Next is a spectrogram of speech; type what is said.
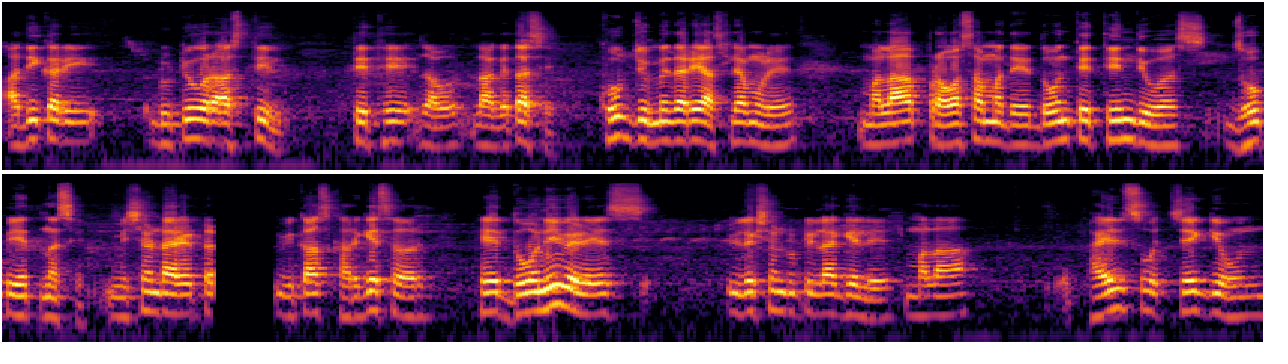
अधिकारी ड्युटीवर असतील तेथे जावं लागत असे. खूप जिम्मेदारी असल्यामुळे मला प्रवासामध्ये दोन ते तीन दिवस झोप येत नसे. Mission director Vikas Kharge sir हे दोन्ही वेळेस इलेक्शन ड्युटीला गेले. मला फाईल्स व चेक घेऊन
